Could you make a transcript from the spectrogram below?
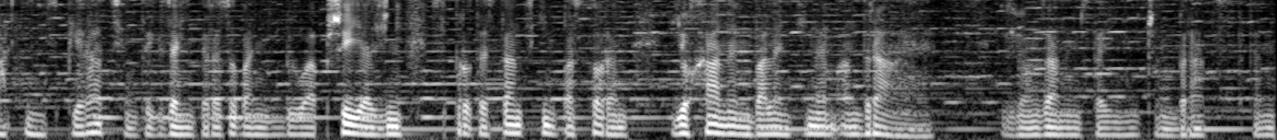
a inspiracją tych zainteresowań była przyjaźń z protestanckim pastorem Johannem Valentinem Andrae, związanym z tajemniczym bractwem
